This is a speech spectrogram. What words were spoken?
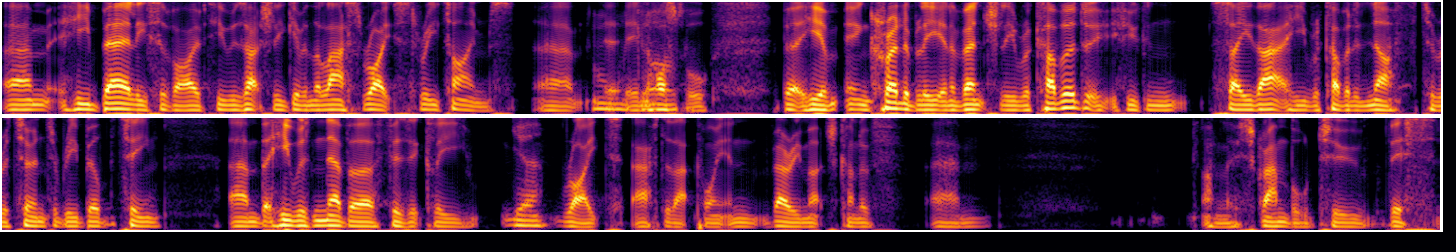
Um, he barely survived. He was actually given the last rites three times um, Oh in God. hospital, but he incredibly and eventually recovered. If you can say that, he recovered enough to return to rebuild the team. Um, but he was never physically Yeah. right after that point, and very much kind of. Um, I don't know, scrambled to this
